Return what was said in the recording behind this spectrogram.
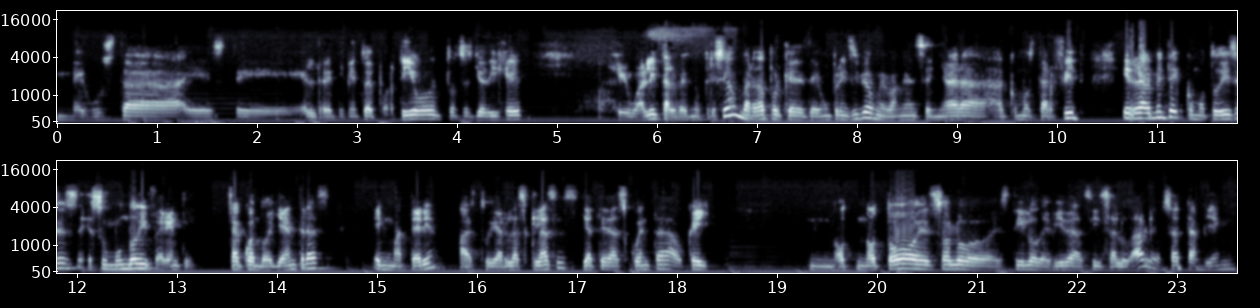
me gusta este, el rendimiento deportivo, entonces yo dije, igual y tal vez nutrición, ¿verdad? Porque desde un principio me van a enseñar a, cómo estar fit. Y realmente, como tú dices, es un mundo diferente. O sea, cuando ya entras en materia a estudiar las clases, ya te das cuenta, ok, no, todo es solo estilo de vida así saludable, o sea, también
